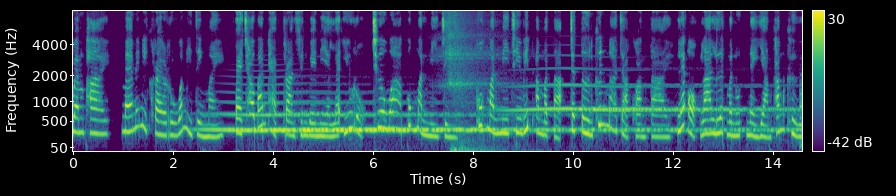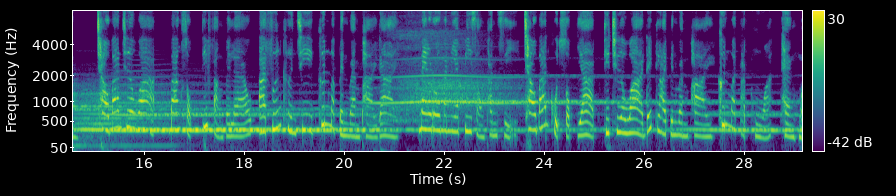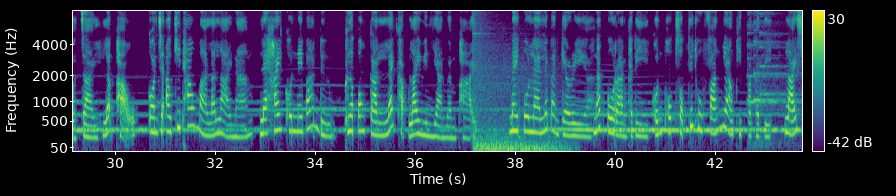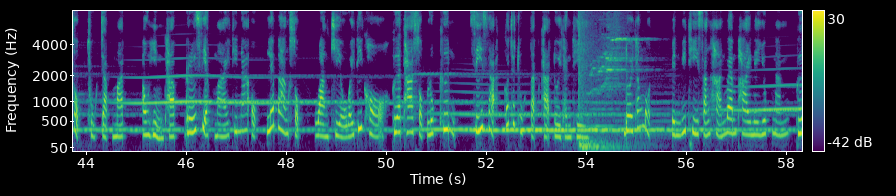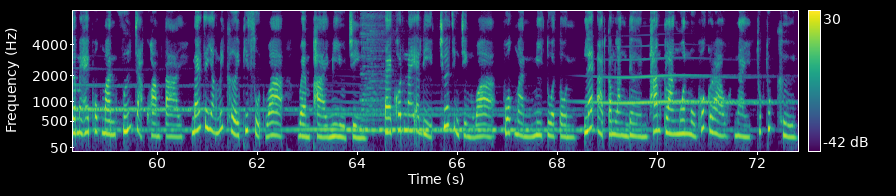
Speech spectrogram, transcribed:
แวมไพร์แม้ไม่มีใครรู้ว่ามีจริงไหม แต่ชาวบ้านแถบทรานซิลเวเนียและยุโรปเชื่อว่าพวกมันมีจริง พวกมันมีชีวิตอมตะจะตื่นขึ้นมาจากความตาย และออกล่าเลือดมนุษย์ในยามค่ำคืน ชาวบ้านเชื่อว่า บางศพที่ฝังไปแล้ว อาจฟื้นคืนชีพขึ้นมาเป็นแวมไพร์ได้ ในโรมาเนียปี 2004 ชาวบ้านขุดศพญาติที่เชื่อว่าได้กลายเป็นแวมไพร์ขึ้นมาตัดหัว แทงหัวใจและเผา ก่อนจะเอาขี้เถ้ามาละลายน้ำและให้คนในบ้านดื่ม เพื่อป้องกันและขับไล่วิญญาณแวมไพร์ในโปแลนด์และบัลแกเรีย นักโบราณคดีค้นพบศพที่ถูกฝังอย่างผิดปกติ หลายศพถูกจับมัด เอาหินทับหรือเสียบไม้ที่หน้าอก และบางศพวางเขียวไว้ที่คอ เพื่อถ้าศพลุกขึ้น ศีรษะก็จะถูกตัดขาดโดยทันที โดยทั้งหมดเป็นวิธีสังหารแวมไพร์ในยุคนั้น เพื่อไม่ให้พวกมันฟื้นจากความตาย แม้จะยังไม่เคยพิสูจน์ว่าแวมไพร์มีอยู่จริง แต่คนในอดีตเชื่อจริง ๆ ว่าพวกมันมีตัวตน และอาจกำลังเดินท่ามกลางมวลหมู่พวกเราในทุกๆคืน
